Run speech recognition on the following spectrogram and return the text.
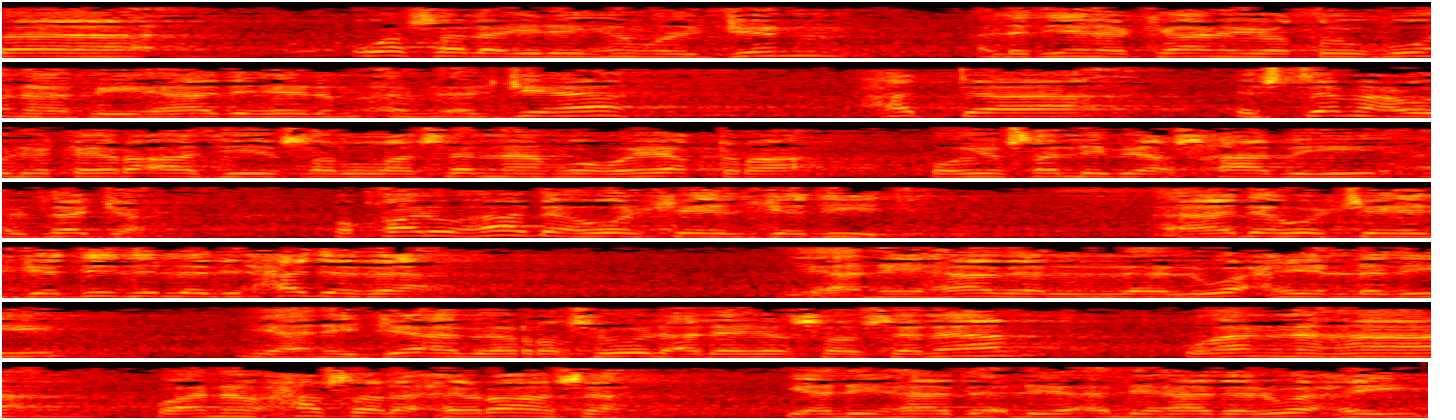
فوصل إليهم الجن الذين كانوا يطوفون في هذه الجهة حتى استمعوا لقراءته صلى الله عليه وسلم وهو يقرأ ويصلي بأصحابه الفجر. وقالوا هذا هو الشيء الجديد. هذا هو الشيء الجديد الذي حدث. يعني هذا الوحي الذي يعني جاء به الرسول عليه الصلاة والسلام وأنها وأنه حصل حراسة يعني لهذا لهذا الوحي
